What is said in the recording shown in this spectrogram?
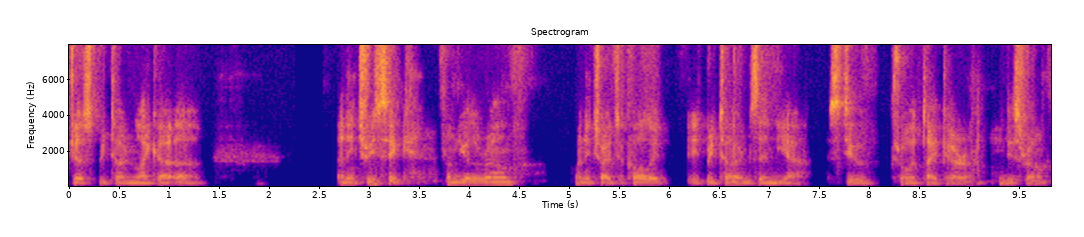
just return like a, a an intrinsic from the other realm. When I try to call it, it returns, and yeah, still throw a type error in this realm.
